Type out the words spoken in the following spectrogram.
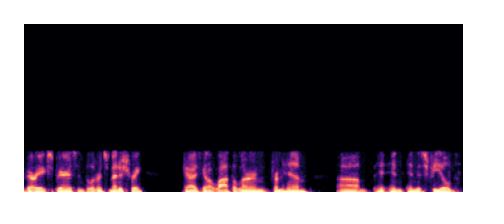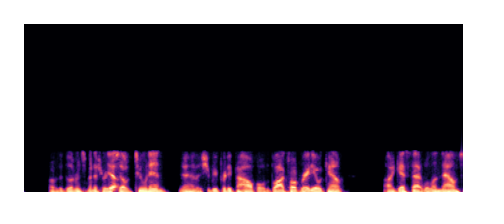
very experienced in deliverance ministry. Guys got a lot to learn from him um, in in this field of the Deliverance Ministry. So tune in. Yeah, that should be pretty powerful. The Blog Talk Radio account, I guess that will announce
